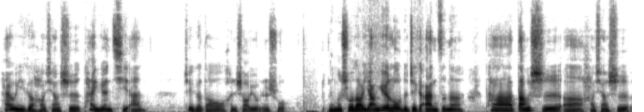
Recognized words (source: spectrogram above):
还有一个好像是太原奇案，这个倒很少有人说。那么说到杨月楼的这个案子呢，他当时啊，好像是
